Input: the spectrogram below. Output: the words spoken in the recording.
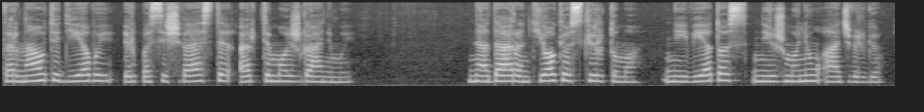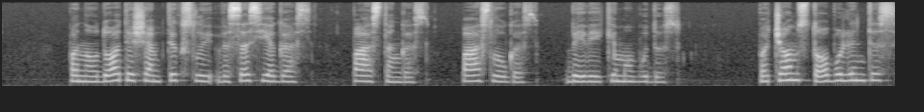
tarnauti Dievui ir pasišvesti artimo išganimui, nedarant jokio skirtumo nei vietos, nei žmonių atžvilgių, panaudoti šiam tikslui visas jėgas, pastangas, paslaugas bei veikimo būdus. Pačioms tobulintis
